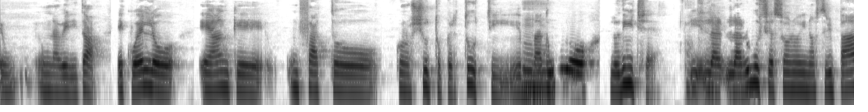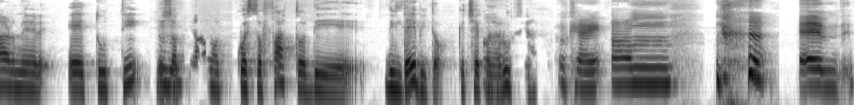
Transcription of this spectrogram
è una verità e quello è anche un fatto conosciuto per tutti, mm-hmm. Maduro lo dice, okay. la, la, Russia sono i nostri partner e tutti lo mm-hmm. sappiamo, questo fatto di, del debito che c'è con uh-huh. la Russia. Ok, um... eh,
